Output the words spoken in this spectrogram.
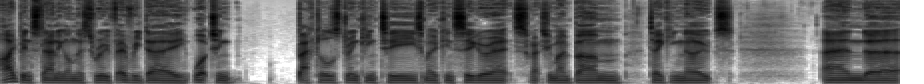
I'd been standing on this roof every day, watching battles, drinking tea, smoking cigarettes, scratching my bum, taking notes. And uh,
